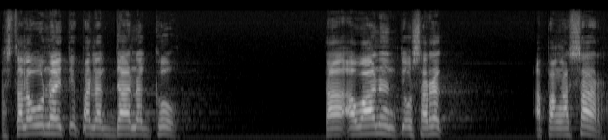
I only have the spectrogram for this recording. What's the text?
Hasta launa iti panagdanag ko, taawanan ti usarak, apangasar,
